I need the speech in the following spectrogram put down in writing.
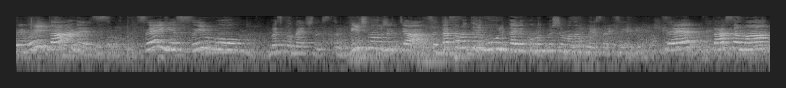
Кривий танець це є символ безконечності, вічного життя. Це та сама кривулька, яку ми пишемо на писарці. Це та сама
